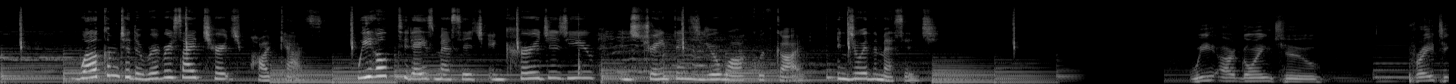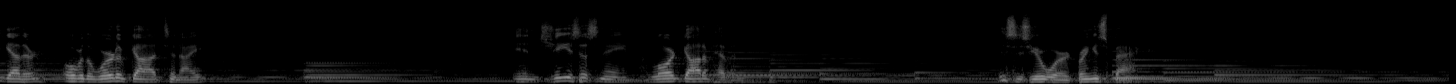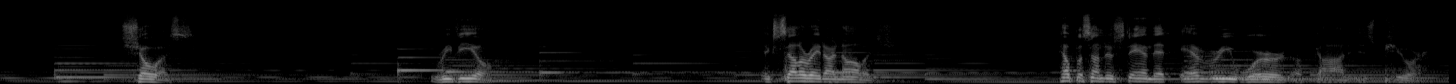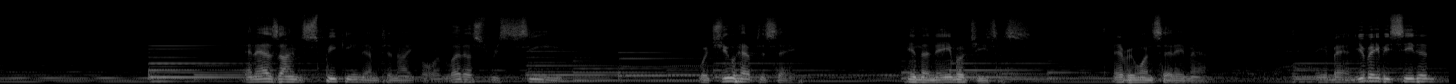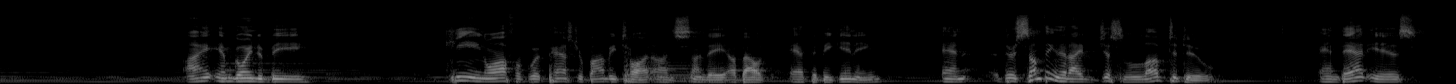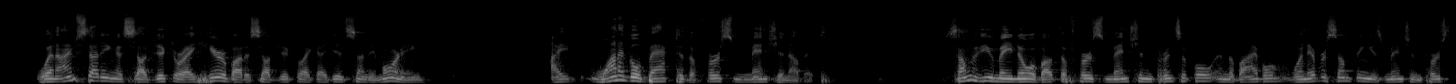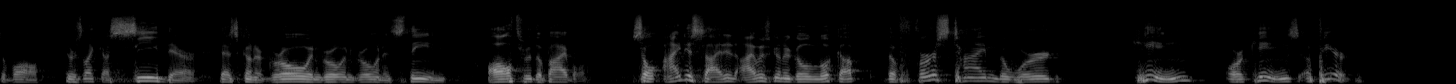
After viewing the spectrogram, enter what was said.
Welcome to the Riverside Church podcast. We hope today's message encourages you and strengthens your walk with God. Enjoy the message. We are going to pray together over the Word of God tonight. In Jesus' name, Lord God of heaven, this is your word. Bring us back. Show us. Reveal. Accelerate our knowledge. Help us understand that every word of God is pure. And as I'm speaking them tonight, Lord, let us receive what you have to say in the name of Jesus. Everyone said, Amen. Amen. You may be seated. I am going to be keying off of what Pastor Bobby taught on Sunday about at the beginning. And there's something that I just love to do, and that is when I'm studying a subject or I hear about a subject like I did Sunday morning, I want to go back to the first mention of it. Some of you may know about the first mention principle in the Bible. Whenever something is mentioned, first of all, there's like a seed there that's going to grow and grow and grow in its theme all through the Bible. So I decided I was going to go look up the first time the word king or kings appeared.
